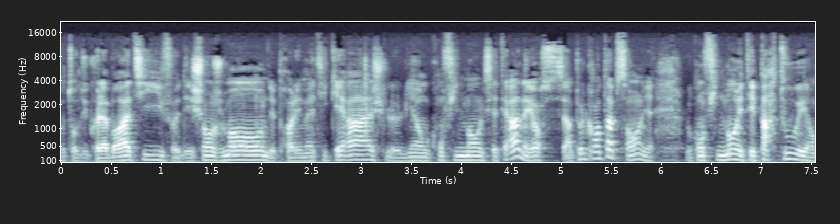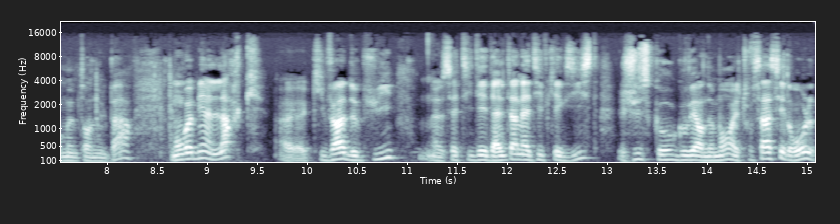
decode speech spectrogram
autour du collaboratif, des changements, des problématiques RH, le lien au confinement, etc. D'ailleurs, c'est un peu le grand absent. Le confinement était partout et en même temps nulle part. Mais on voit bien l'arc euh, qui va depuis euh, cette idée d'alternative qui existe jusqu'au gouvernement. Et je trouve ça assez drôle,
